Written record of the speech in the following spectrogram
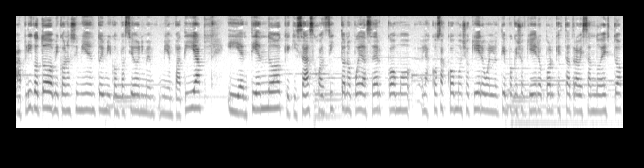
aplico todo mi conocimiento y mi compasión y mi, empatía y entiendo que quizás Juancito no puede hacer como las cosas como yo quiero o en el tiempo que yo quiero porque está atravesando esto.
